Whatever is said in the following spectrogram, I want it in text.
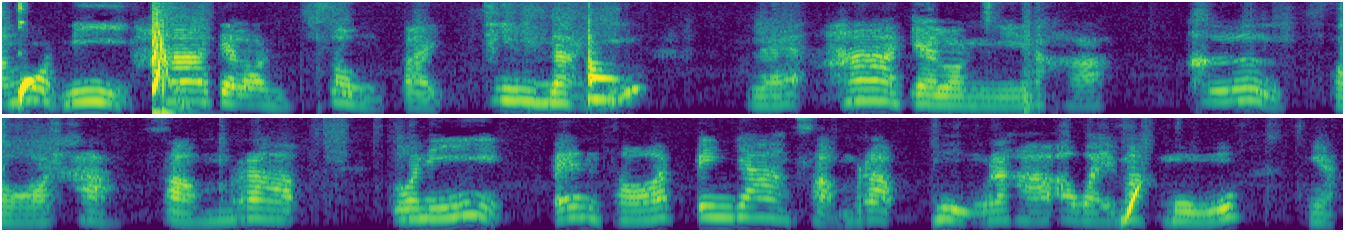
ทั้งหมดนี่ 5 แกลลอนส่งไปที่ไหน และ 5 แกลลอนนี้นะคะ คือซอสค่ะสำหรับตัวนี้เป็นซอสปิ้งย่างสำหรับหมูนะคะ เอาไว้หมักหมูเนี่ย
